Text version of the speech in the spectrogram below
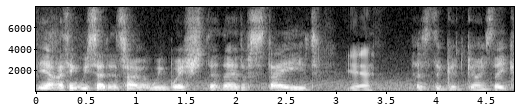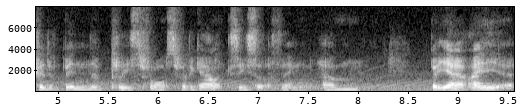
yeah, I think we said at the time that we wish that they'd have stayed Yeah, as the good guys. They could have been the police force for the galaxy, sort of thing. Um, but yeah, I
